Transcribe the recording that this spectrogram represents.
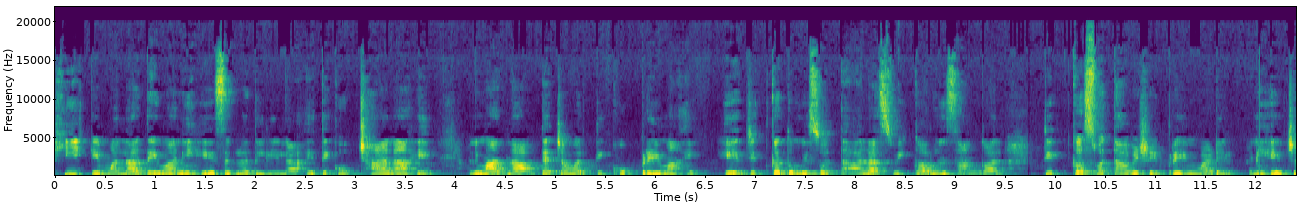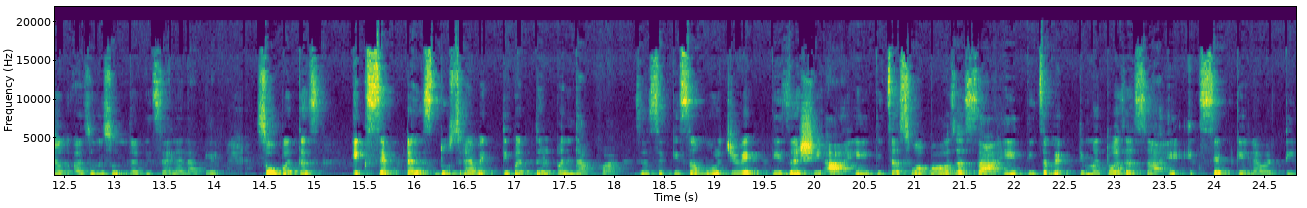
ठीक आहे मला देवाने हे सगळं दिलेलं आहे ते खूप छान आहे आणि मला त्याच्यावरती खूप प्रेम आहे. हे जितकं तुम्ही स्वतःला स्वीकारून सांगाल तितकं स्वतःविषयी प्रेम वाढेल आणि हे जग अजून सुंदर दिसायला लागेल. सोबतच एक्सेप्टन्स दुसऱ्या व्यक्तीबद्दल पण दाखवा. जसं की समोरची व्यक्ती जशी आहे तिचा स्वभाव जसा आहे तिचं व्यक्तिमत्व जसं आहे एक्सेप्ट केल्यावरती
